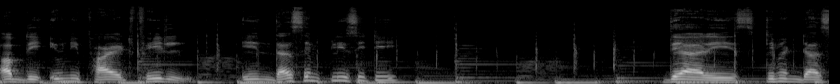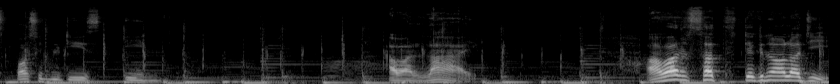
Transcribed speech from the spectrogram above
of the unified field. In the simplicity, there is tremendous possibilities in our life. Our Sat technology,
